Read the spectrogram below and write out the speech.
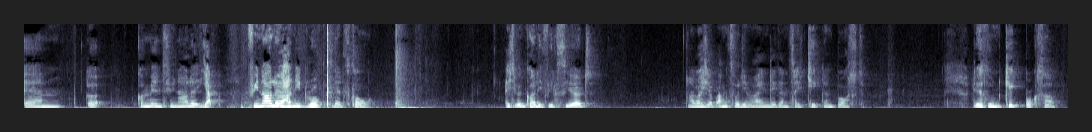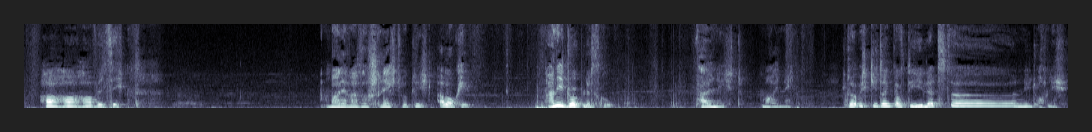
Ähm, äh, kommen wir ins Finale? Ja, Finale Honey Drop. Let's go. Ich bin qualifiziert. Aber ich habe Angst vor dem einen, der ganze Zeit kickt und boxt. Der ist so ein Kickboxer. Ha, ha, ha, witzig. Boah, der war so schlecht, wirklich. Aber okay. Honey Drop, let's go. Fall nicht. Mach ich nicht. Ich glaube, ich gehe direkt auf die letzte. Nee, doch nicht.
